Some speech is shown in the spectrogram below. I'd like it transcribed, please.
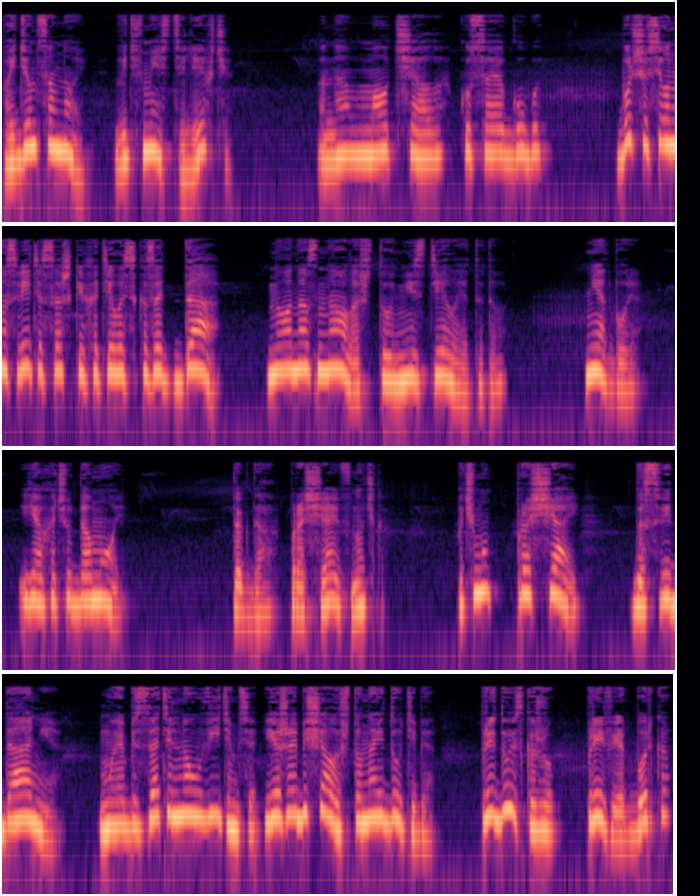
Пойдем со мной, ведь вместе легче». Она молчала, кусая губы. Больше всего на свете Сашке хотелось сказать «да», но она знала, что не сделает этого. «Нет, Боря, я хочу домой». «Тогда прощай, внучка». «Почему прощай? До свидания. Мы обязательно увидимся. Я же обещала, что найду тебя. Приду и скажу «Привет, Борька,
